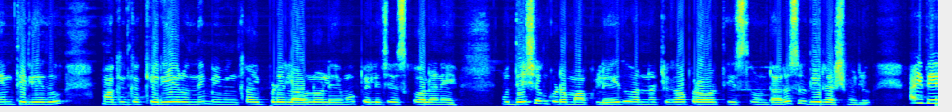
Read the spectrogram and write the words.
ఏం తెలియదు. మాకు ఇంకా కెరియర్ ఉంది. మేము ఇంకా ఇప్పుడే లవ్లో లేము. పెళ్ళి చేసుకోవాలనే ఉద్దేశం కూడా మాకు లేదు అన్నట్లుగా ప్రవర్తిస్తూ ఉంటారు సుధీర్ రష్మిలు. అయితే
